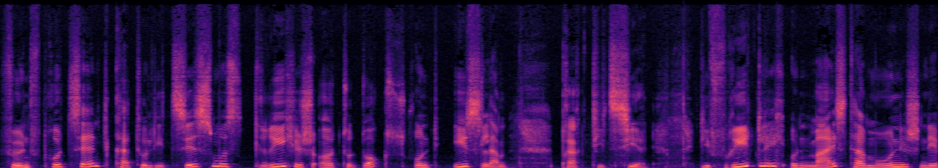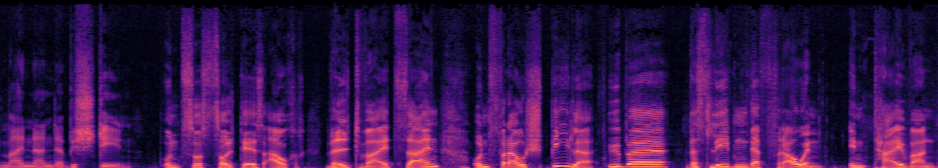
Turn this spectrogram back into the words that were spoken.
5 Prozent, Katholizismus, griechisch-orthodox und Islam praktiziert, die friedlich und meist harmonisch nebeneinander bestehen. Und so sollte es auch weltweit sein. Und Frau Spieler, über das Leben der Frauen in Taiwan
